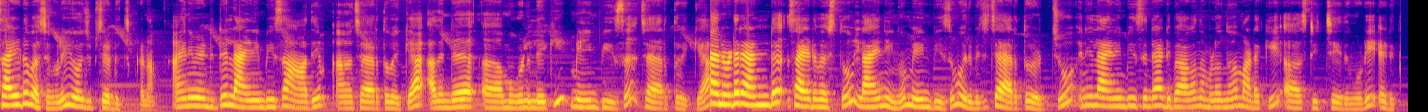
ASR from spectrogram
സൈഡ് വശങ്ങൾ യോജിപ്പിച്ചെടുക്കണം. അതിന് വേണ്ടിയിട്ട് ലൈനിങ് പീസ് ആദ്യം ചേർത്ത് വെക്കുക. അതിന്റെ മുകളിലേക്ക് മെയിൻ പീസ് ചേർത്ത് വെക്കുക. ഞാനിവിടെ രണ്ട് സൈഡ് വശത്തും ലൈനിങ്ങും മെയിൻ പീസും ഒരുമിച്ച് ചേർത്ത് വെച്ചു. ഇനി ലൈനിങ് പീസിന്റെ അടിഭാഗം നമ്മളൊന്ന് മടക്കി സ്റ്റിച്ച് ചെയ്തും കൂടി എടുക്കും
